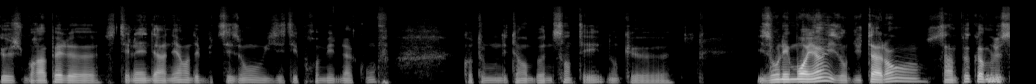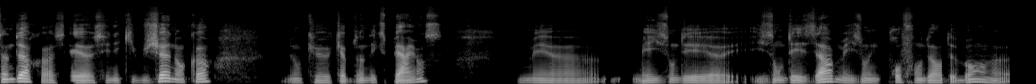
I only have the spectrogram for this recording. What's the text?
que je me rappelle, euh, c'était l'année dernière, en début de saison, où ils étaient premiers de la conf, quand tout le monde était en bonne santé. Donc, euh, ils ont les moyens, ils ont du talent. Hein. C'est un peu comme le Thunder, quoi. C'est euh, une équipe jeune encore, donc qui a besoin d'expérience. Mais, mais ils, ont des, ils ont des armes et ils ont une profondeur de banc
